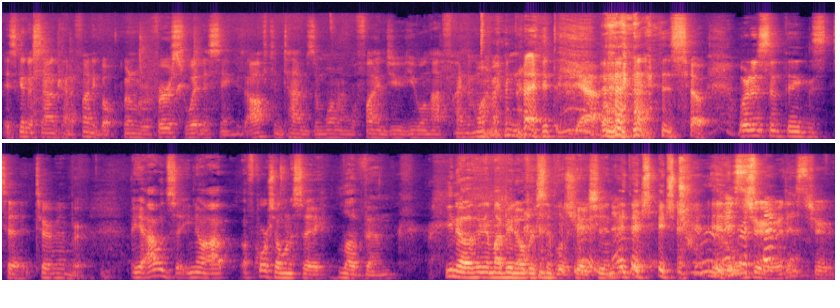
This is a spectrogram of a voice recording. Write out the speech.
it's going to sound kind of funny, but when reverse witnessing, 'cause oftentimes the Mormon will find you, you will not find the Mormon, right? Yeah. so, what are some things to, to remember? Yeah, I would say, you know, I, of course I want to say love them. You know, I think that might be an oversimplification. No, It- it's, it's true. It is true. respect It them. is true.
